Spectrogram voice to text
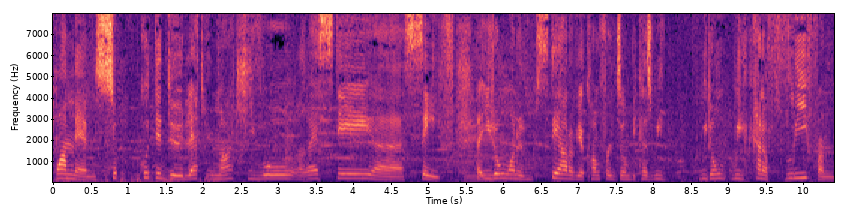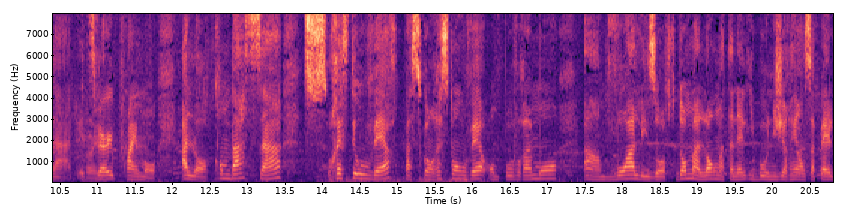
toi-même, ce côté de l'être humain qui veut rester uh, safe, that you don't want to stay out of your comfort zone because we we don't we kind of flee from that. It's very primal. Alors, combat ça, rester ouvert parce qu'en restant ouvert, on peut vraiment euh, voir les autres. Dans ma langue maternelle ibo-nigérien, on s'appelle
